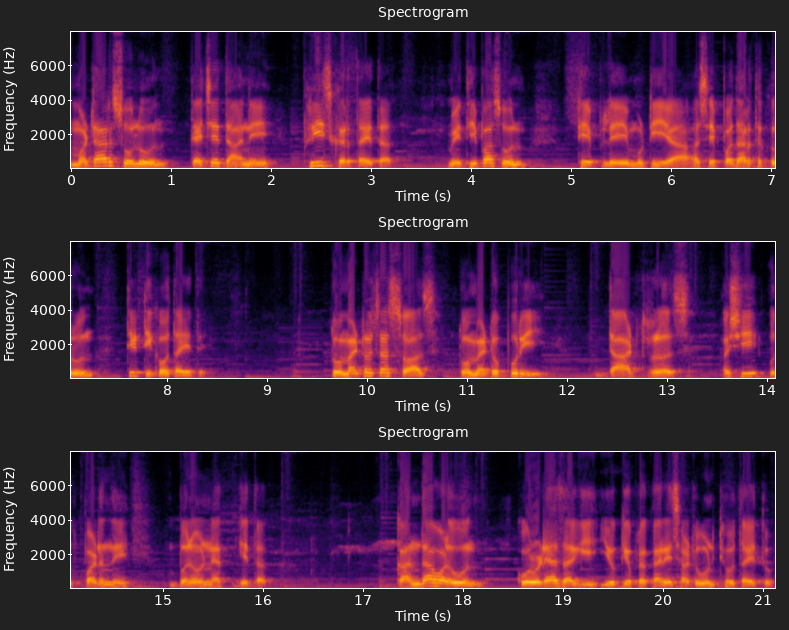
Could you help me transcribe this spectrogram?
मटार सोलून त्याचे दाणे फ्रीज करता येतात. मेथीपासून ठेपले मुठिया असे पदार्थ करून ती टिकवता येते. टोमॅटोचा स्वास टोमॅटो पुरी दाट रस अशी उत्पादने बनवण्यात येतात. कांदा वळवून कोरड्या जागी योग्य प्रकारे साठवून ठेवता येतो.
